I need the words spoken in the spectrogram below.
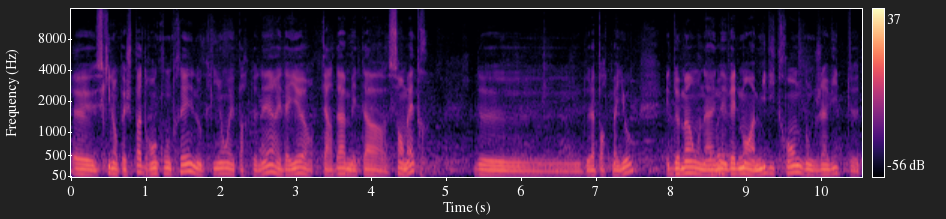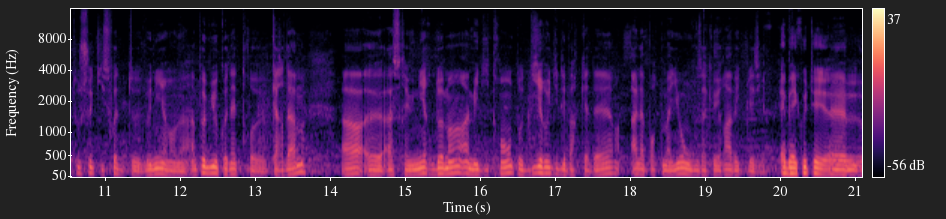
Ce qui n'empêche pas de rencontrer nos clients et partenaires. Et d'ailleurs, Cardam est à 100 mètres de, de la porte Maillot. Et demain, on a un événement à 12h30. Donc j'invite euh, tous ceux qui souhaitent venir euh, un peu mieux connaître euh, Cardam à, euh, à se réunir demain à 12h30 au 10 rue du Débarcadère à la porte Maillot. On vous accueillera avec plaisir. Eh bien, écoutez, euh, Euh,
